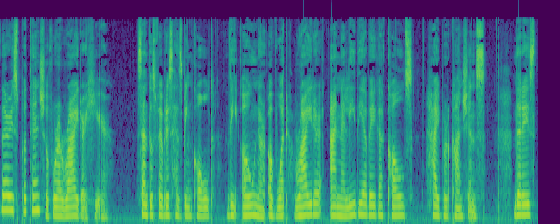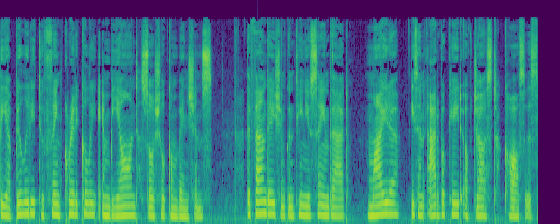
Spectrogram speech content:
There is potential for a writer here. Santos Febres has been called the owner of what writer Ana Lydia Vega calls hyperconscience that is, the ability to think critically and beyond social conventions. The Foundation continues saying that Mayra is an advocate of just causes,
